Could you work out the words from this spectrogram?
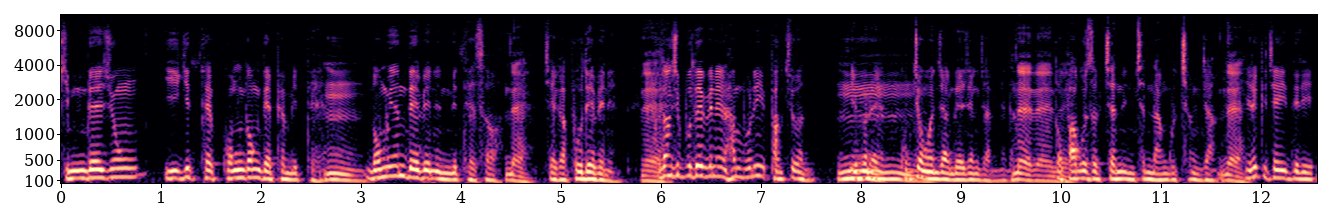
김대중, 이기택 공동대표 밑에 음. 노무현 대변인 밑에서 네. 제가 부대변인. 네. 그 당시 부대변인 한 분이 박지원 음. 이번에 국정원장 내정자입니다. 네, 네, 또 네. 박우섭 전 인천 남구청장 네. 이렇게 저희들이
